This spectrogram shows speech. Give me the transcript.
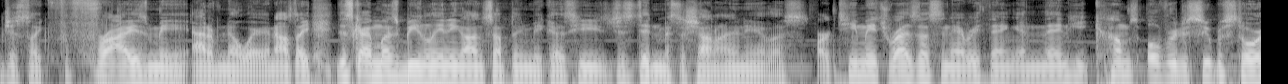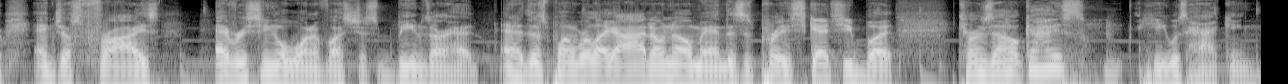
just like fries me out of nowhere. And I was like, this guy must be leaning on something because he just didn't miss a shot on any of us. Our teammates res us and everything, and then he comes over to Superstore and just fries every single one of us just beams our head. And at this point, we're like, I don't know, man. This is pretty sketchy, but turns out, guys, he was hacking.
